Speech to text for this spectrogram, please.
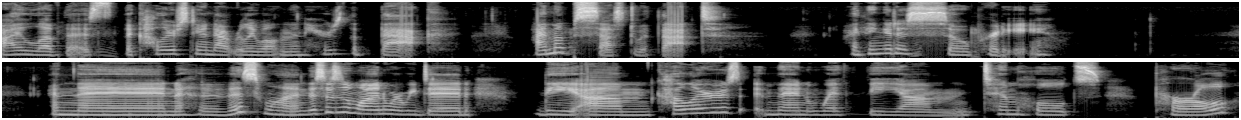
I love this. The colors stand out really well. And then here's the back. I'm obsessed with that. I think it is so pretty. And then this one, this is the one where we did the um, colors and then with the um, Tim Holtz pearl.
